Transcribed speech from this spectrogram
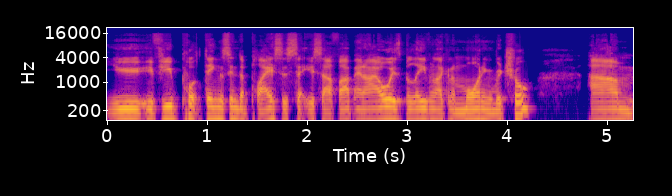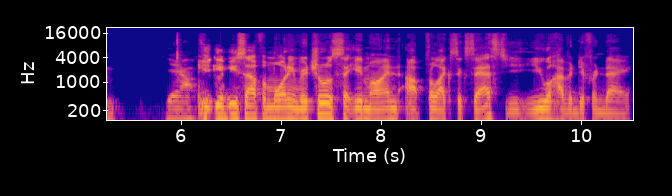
You if you put things into place to set yourself up, and I always believe in like in a morning ritual. Um, yeah, you give yourself a morning ritual, to set your mind up for like success. You, you will have a different day.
